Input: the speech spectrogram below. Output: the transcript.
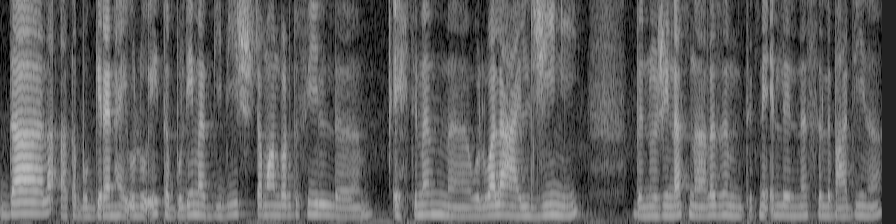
ده لا طب والجيران هيقولوا إيه؟ طب وليه ما تجيبيش؟ طبعا برضو في الاهتمام والولع الجيني بأنه جيناتنا لازم تتنقل للناس اللي بعدينا.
